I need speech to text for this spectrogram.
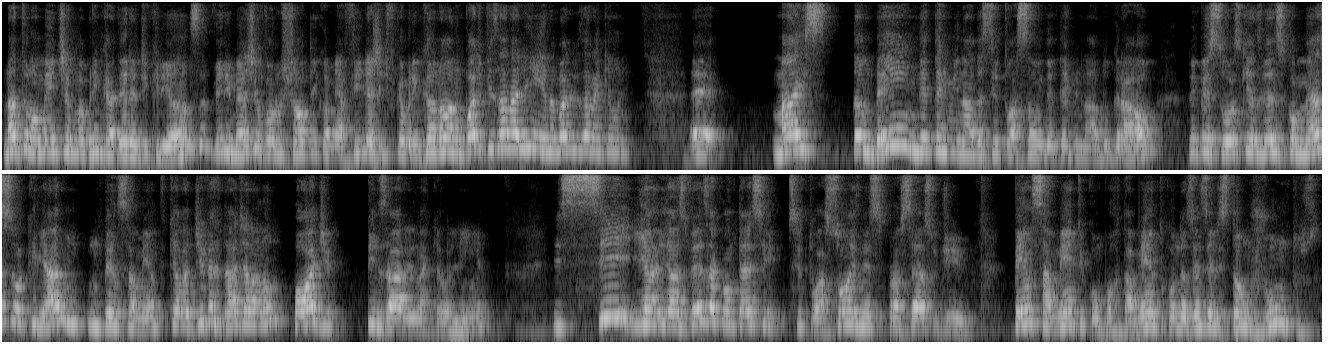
naturalmente é uma brincadeira de criança. Vira e mexe, eu vou no shopping com a minha filha, a gente fica brincando, oh, não pode pisar na linha, não pode pisar naquilo. É, mas também em determinada situação, em determinado grau, tem pessoas que às vezes começam a criar um, um pensamento que ela de verdade ela não pode pisar ali naquela linha. E se e, e às vezes acontece situações nesse processo de pensamento e comportamento, quando às vezes eles estão juntos,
